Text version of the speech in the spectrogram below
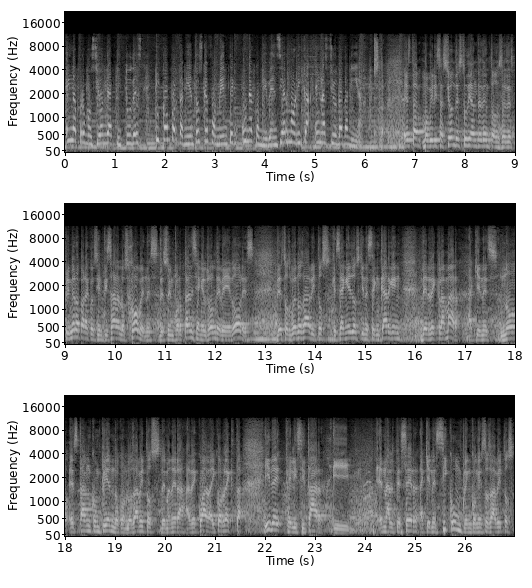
en la promoción de actitudes y comportamientos que fomenten una convivencia armónica en la ciudadanía. Esta movilización de estudiantes entonces es primero para concientizar a los jóvenes de su importancia en el rol de veedores de estos buenos hábitos, que sean ellos quienes se encarguen de reclamar a quienes no están cumpliendo con los hábitos de manera adecuada y correcta y de felicitar y enaltecer a quienes sí cumplen con estos hábitos,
